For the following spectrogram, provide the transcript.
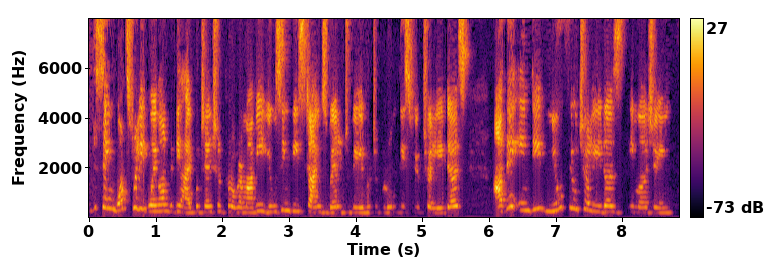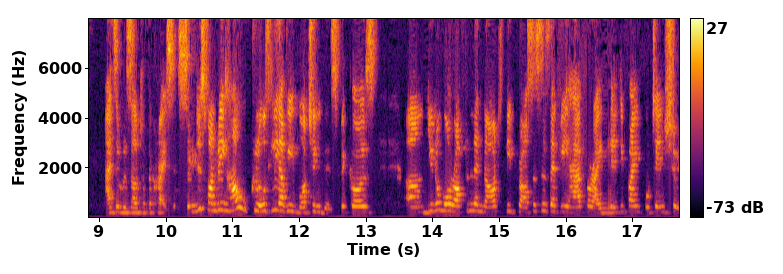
I'm just saying, what's really going on with the high potential program? Are we using these times well to be able to groom these future leaders? Are there indeed new future leaders emerging as a result of the crisis? So I'm just wondering how closely are we watching this? Because, um, you know, more often than not, the processes that we have for identifying potential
